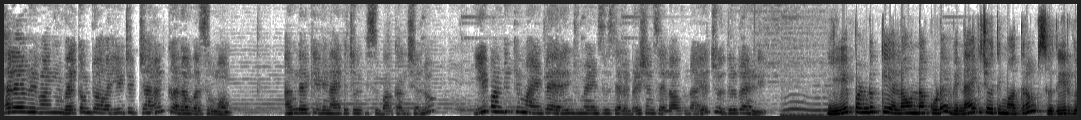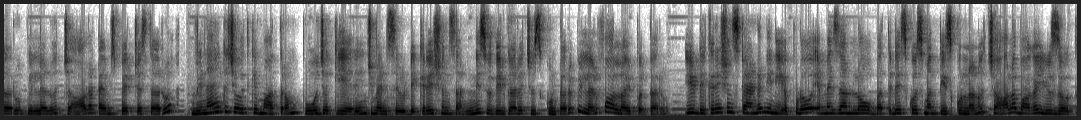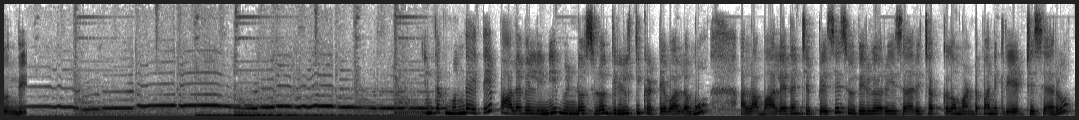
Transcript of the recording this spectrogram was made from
Hello everyone welcome to our YouTube channel Kadam వసుమం అందరికీ వినాయక చవితి శుభాకాంక్షలు. ఈ పండుగకి మా ఇంట్లో అరేంజ్మెంట్స్ సెలబ్రేషన్స్ ఎలా ఉన్నాయో చూద్దురండి ఏ పండుగకి ఎలా ఉన్నా కూడా వినాయక చవితి మాత్రం సుధీర్ గారు పిల్లలు చాలా టైం స్పెండ్ చేస్తారు. వినాయక చవితికి మాత్రం పూజకి అరేంజ్మెంట్స్ డెకరేషన్స్ అన్ని సుధీర్ గారే చూసుకుంటారు. పిల్లలు ఫాలో అయిపోతారు. ఈ డెకరేషన్ స్టాండ్ నేను ఎప్పుడో అమెజాన్లో బర్త్డేస్ కోసం అని తీసుకున్నాను. చాలా బాగా యూజ్ అవుతుంది. ఇంతకు ముందు అయితే పాలవెల్లిని విండోస్లో గ్రిల్కి కట్టేవాళ్ళము. అలా బాగాలేదని చెప్పేసి సుధీర్ గారు ఈసారి చక్కగా మంటపాన్ని క్రియేట్ చేశారు.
